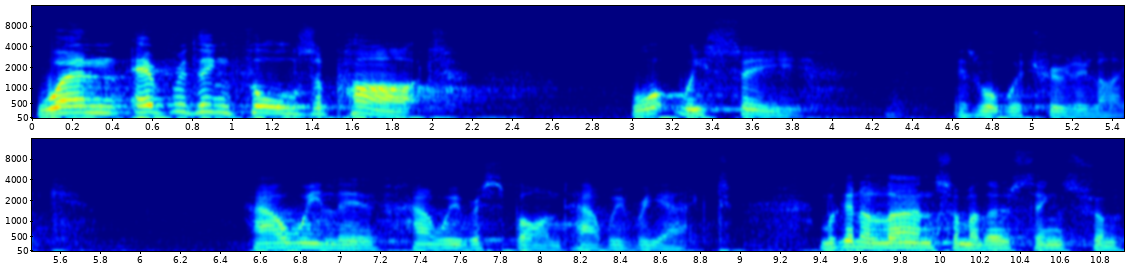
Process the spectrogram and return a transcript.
When everything falls apart, what we see is what we're truly like. How we live, how we respond, how we react. We're going to learn some of those things from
